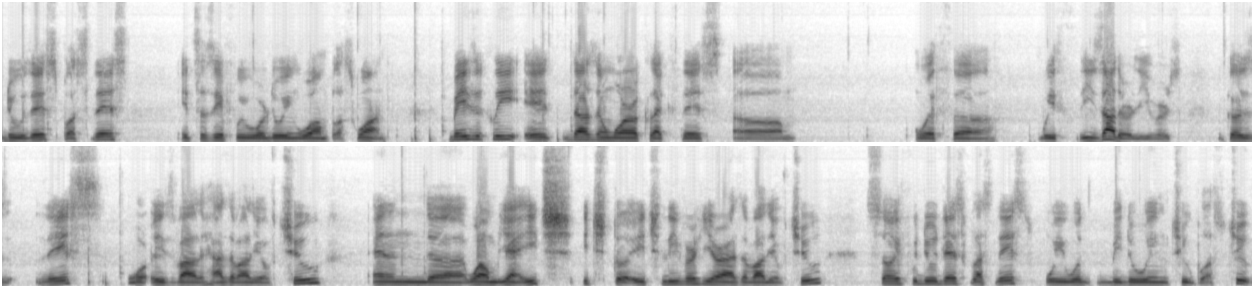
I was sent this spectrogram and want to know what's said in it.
do this plus this, it's as if we were doing 1 plus 1. Basically, it doesn't work like this um, with uh, with these other levers because this is value has a value of 2 and uh, well yeah each each each lever here has a value of 2 so if we do this plus this we would be doing 2 plus 2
